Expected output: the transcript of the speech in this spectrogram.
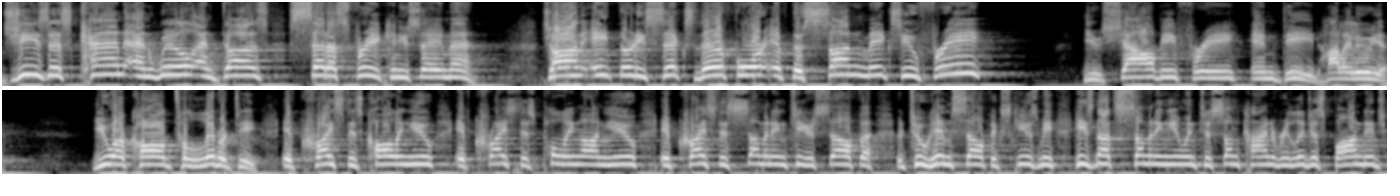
Jesus can and will and does set us free. Can you say amen? John 8:36 Therefore if the Son makes you free you shall be free indeed. Hallelujah. You are called to liberty. If Christ is calling you, if Christ is pulling on you, if Christ is summoning to yourself, uh, to himself, excuse me, he's not summoning you into some kind of religious bondage.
